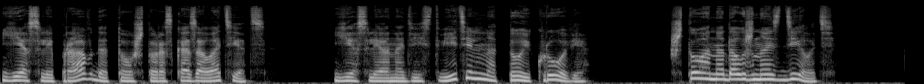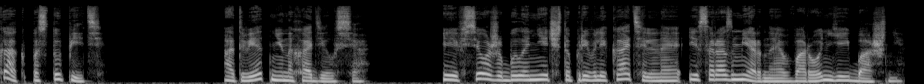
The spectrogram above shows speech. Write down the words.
Если правда то, что рассказал отец, если она действительно той крови, что она должна сделать? Как поступить? Ответ не находился. И все же было нечто привлекательное и соразмерное в Вороньей башне.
